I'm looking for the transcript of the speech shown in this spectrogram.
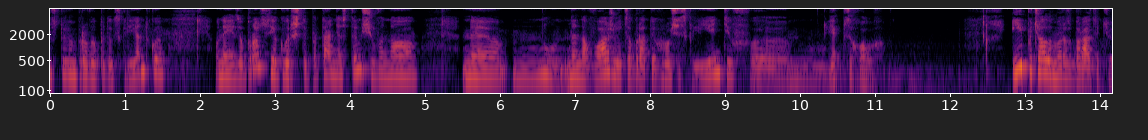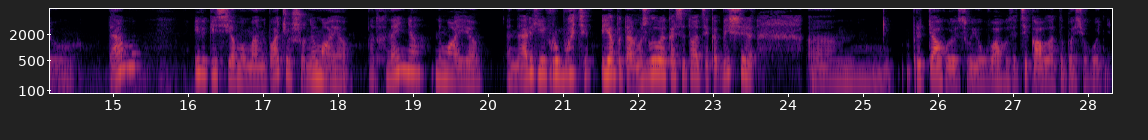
Розповім про випадок з клієнткою. У неї запрос, як вирішити питання з тим, що вона не, ну, не наважується брати гроші з клієнтів е, як психолог. І почали ми розбирати цю тему. І в якийсь я момент бачу, що немає натхнення, немає енергії в роботі. І я питаю, можливо, якась ситуація, яка більше ем, притягує свою увагу, зацікавила тебе сьогодні.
